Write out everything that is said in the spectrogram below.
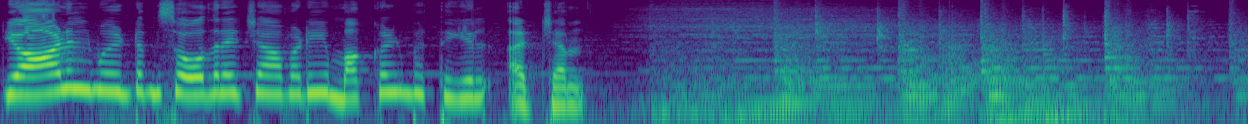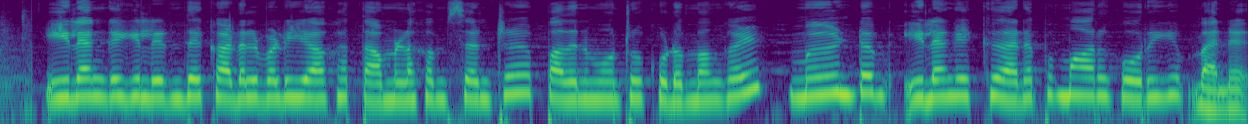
யாழில் மீண்டும் சோதனைச் சாவடி மக்கள் மத்தியில் அச்சம். இலங்கையிலிருந்து கடல் வழியாக தமிழகம் சென்ற பதிமூன்று குடும்பங்கள் மீண்டும் இலங்கைக்கு அனுப்புமாறு கோரி மனு.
